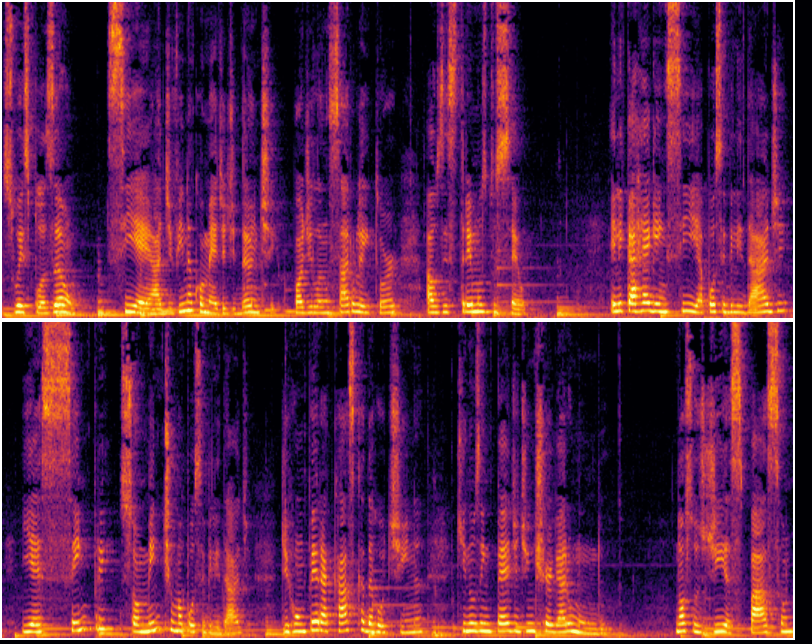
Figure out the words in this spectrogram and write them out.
Sua explosão, se é a Divina Comédia de Dante, pode lançar o leitor aos extremos do céu. Ele carrega em si a possibilidade, e é sempre somente uma possibilidade, de romper a casca da rotina que nos impede de enxergar o mundo nossos dias passam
